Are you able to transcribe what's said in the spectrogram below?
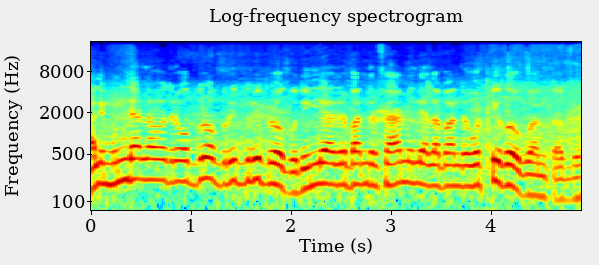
ಅಲ್ಲಿ ಮುಂದೆ ಎಲ್ಲ ಹೋದ್ರೆ ಒಬ್ರು ಒಬ್ರು ಇಬ್ರು ಇಬ್ರು ಹೋಗುದು. ಇಲ್ಲಿ ಆದ್ರೆ ಬಂದ್ರೆ ಫ್ಯಾಮಿಲಿ ಎಲ್ಲ ಬಂದ್ರೆ ಒಟ್ಟಿಗೆ ಹೋಗುವಂಥದ್ದು.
